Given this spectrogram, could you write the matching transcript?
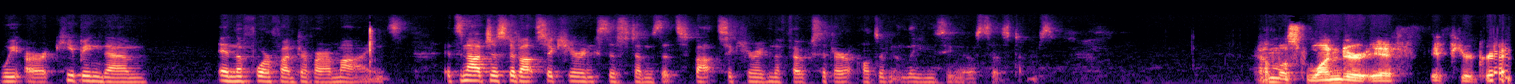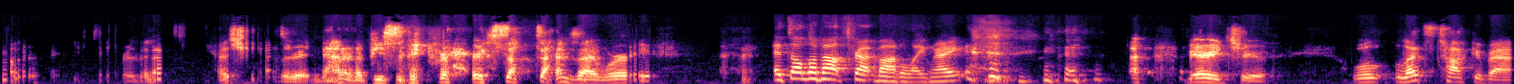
we are keeping them in the forefront of our minds. It's not just about securing systems it's about securing the folks that are ultimately using those systems I almost wonder if if your grandmother safer than us because she has it written down on a piece of paper. Sometimes I worry. It's all about threat modeling, right? Very true. Well, let's talk about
